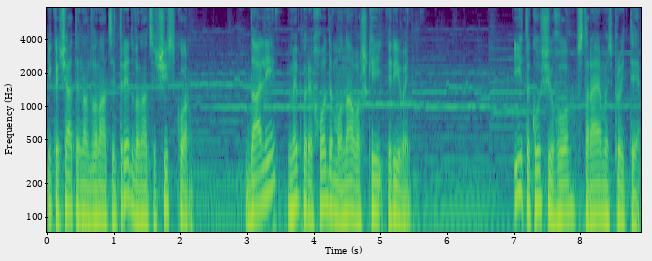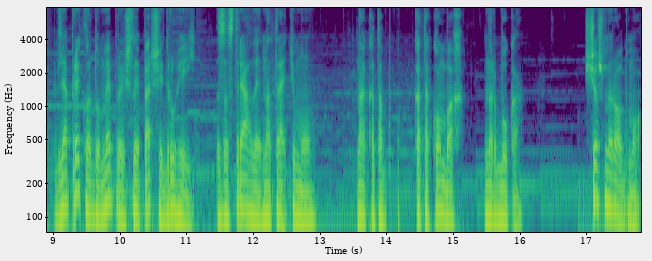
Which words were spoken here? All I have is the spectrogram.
і качати на 12.3, 12.6 корм. Далі ми переходимо на важкий рівень. І також його стараємось пройти. Для прикладу, ми пройшли перший, другий, застрягли на третьому на ката- катакомбах Нарбука. Що ж ми робимо?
